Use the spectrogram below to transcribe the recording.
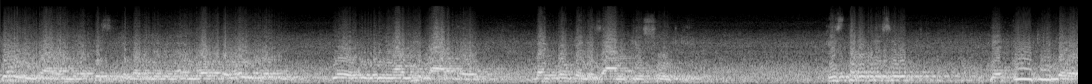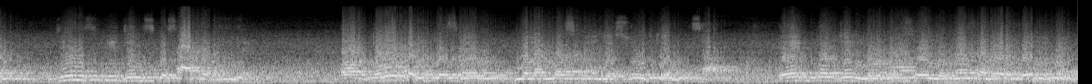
کیوں لی جا رہی ہے کس کے بدلے میں ہے؟ وہ تو وہی ہے۔ یہ بنیادی بات ہے۔ بینکوں کے نظام کی سود کی۔ کس طریقے سے؟ کہ ان کی بینک جنس کی جنس کے ساتھ ہو رہی ہے۔ اور دو طریقے سے ملوث ہیں یہ سود کے ساتھ ایک تو جن لوگوں سے یہ پیسہ لے رہے ہیں،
